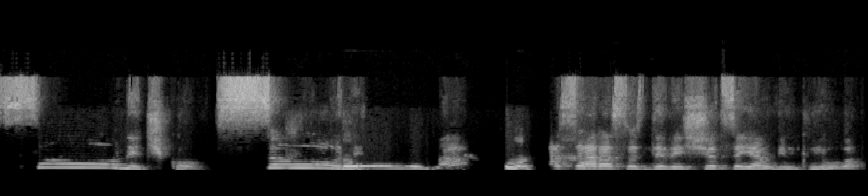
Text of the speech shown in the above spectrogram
Сонечко, сонечко. А зараз ось дивись, що це я увімкнула?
